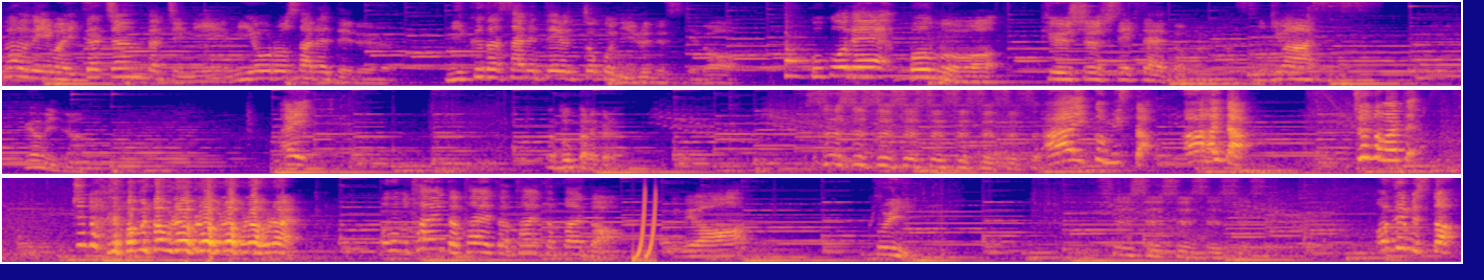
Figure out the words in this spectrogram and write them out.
なので今、イカちゃんたちに見下ろされてる、見下されてるとこにいるんですけど、ここでボムを吸収していきたいと思います。いきます。いくよみんな。はい。どっから来る？スースースースースースースースース。あー、一個ミスった。あー、入ったちょっと待ってちょっと待って、危ない危ない危ない危ない危ないあ、でも耐えた耐えた耐えた耐えた。いくよー。ほい。スースースースースースー。あ、全部吸った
